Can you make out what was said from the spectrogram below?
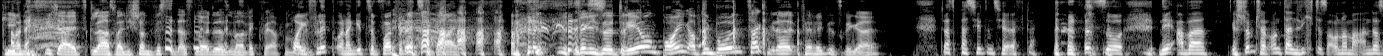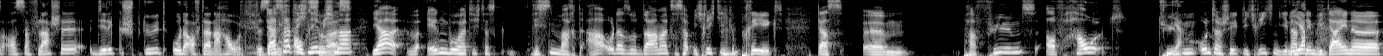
gegen das Sicherheitsglas, weil die schon wissen, dass Leute das immer wegwerfen Boing, wollen. flip und dann geht's sofort wieder ins Regal. Wirklich so Drehung, boing, auf den Boden, zack, wieder perfektes Regal. Das passiert uns hier öfter. Das so, nee, aber es stimmt schon. Und dann riecht es auch nochmal anders aus der Flasche, direkt gesprüht oder auf deiner Haut. ist Das hatte ich nämlich sowas. mal, ja, irgendwo hatte ich das Wissen macht A oder so damals, das hat mich Mhm. richtig geprägt, dass ähm, Parfüms auf Hauttypen Ja. unterschiedlich riechen, je nachdem, Yep. wie deine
